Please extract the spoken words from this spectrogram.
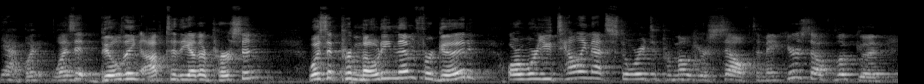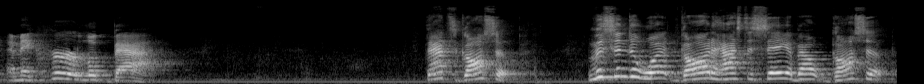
Yeah, but was it building up to the other person? Was it promoting them for good? Or were you telling that story to promote yourself, to make yourself look good and make her look bad? That's gossip. Listen to what God has to say about gossip.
